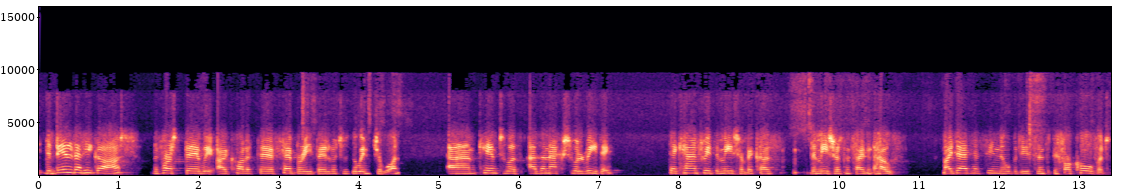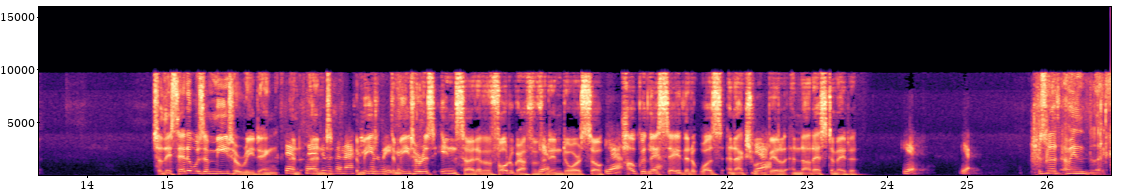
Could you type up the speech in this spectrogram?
the bill that he got, the first day we, I call it the February bill, which was the winter one, um, came to us as an actual reading. They can't read the meter because the meter is inside in the house. My dad has seen nobody since before COVID. So they said it was a meter reading, They and, said it and was an the, the reading. meter is inside. I have a photograph of it Yeah. indoors. So Yeah. how could they Yeah. say that it was an actual Yeah. bill and not estimated? Yes, yeah. Isn't it? I mean, like,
